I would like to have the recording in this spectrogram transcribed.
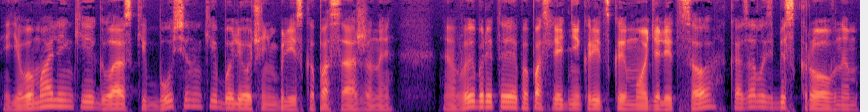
Его маленькие глазки-бусинки были очень близко посажены. Выбритое по последней критской моде лицо казалось бескровным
